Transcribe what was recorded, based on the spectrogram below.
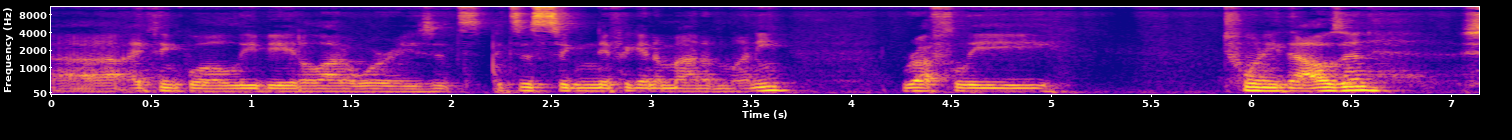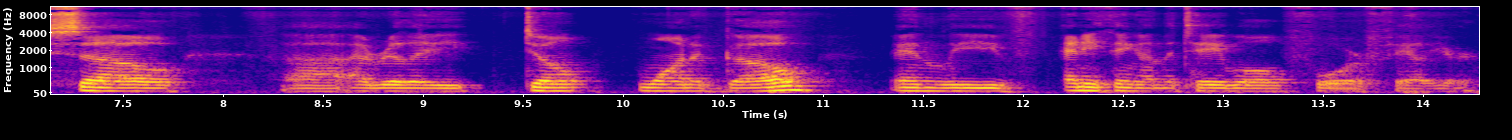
uh, I think will alleviate a lot of worries. It's it's a significant amount of money, roughly twenty thousand. So uh, I really don't want to go and leave anything on the table for failure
